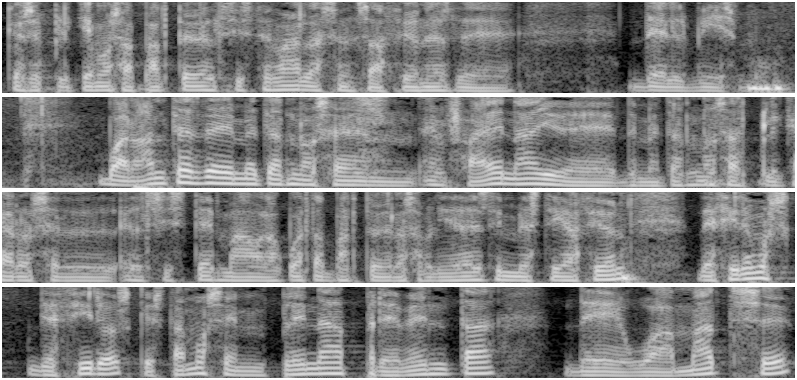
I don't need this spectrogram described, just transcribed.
que os expliquemos, aparte del sistema, las sensaciones de, del mismo. Bueno, antes de meternos en, en faena y de, meternos a explicaros el, el sistema o la cuarta parte de las habilidades de investigación, deciremos, deciros que estamos en plena preventa de Wamatse,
